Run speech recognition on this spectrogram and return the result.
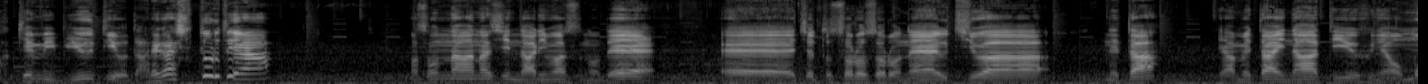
アケミビューティーを誰が知っとるとや？まあ、そんな話になりますので、えー、ちょっとそろそろね、うちはネタやめたいなっていうふうには思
